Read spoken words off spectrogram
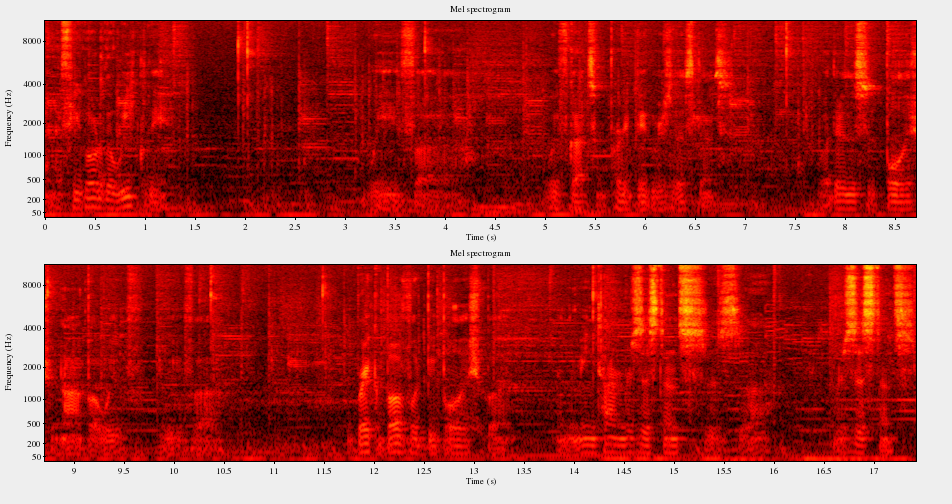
And if you go to the weekly, we've uh, we've got some pretty big resistance. Whether this is bullish or not, but we've we've uh, break above would be bullish, but meantime, resistance is uh, resistance.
